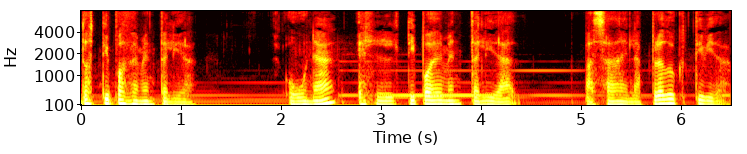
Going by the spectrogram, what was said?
dos tipos de mentalidad. Una es el tipo de mentalidad basada en la productividad.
